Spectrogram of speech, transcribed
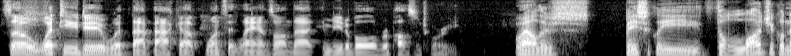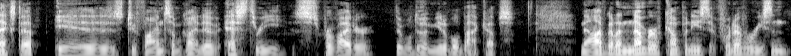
So, what do you do with that backup once it lands on that immutable repository? Well, there's basically the logical next step is to find some kind of S3 provider that will do immutable backups. Now, I've got a number of companies that, for whatever reason,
